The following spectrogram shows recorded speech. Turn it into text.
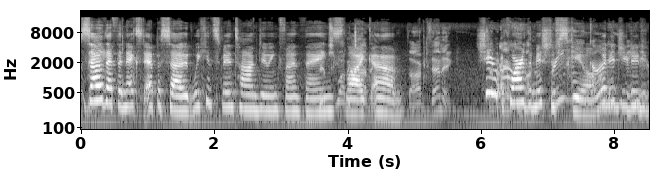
so that the next episode we can spend time doing fun things like um, she acquired the mischief skill. What did you do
